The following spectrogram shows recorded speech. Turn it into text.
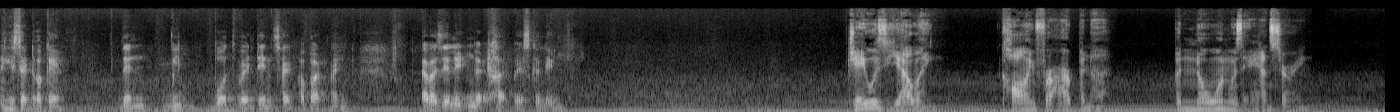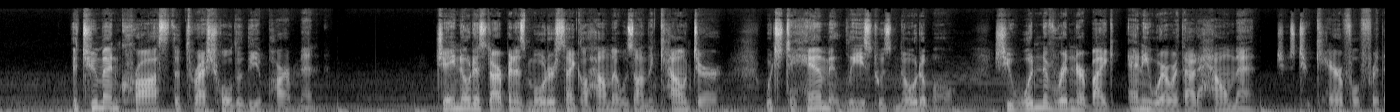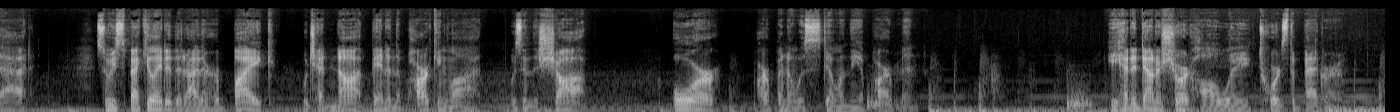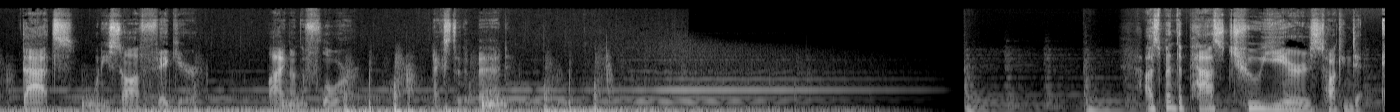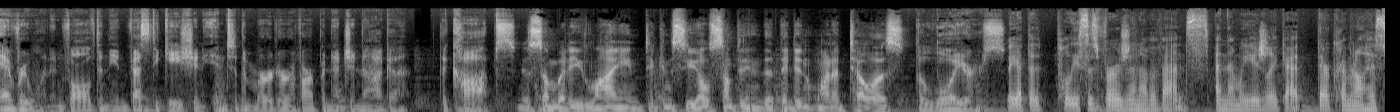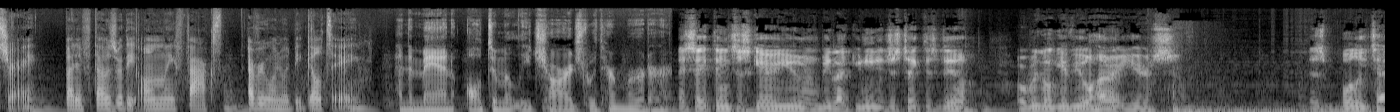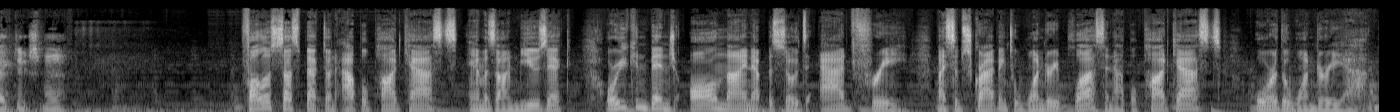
And he said, okay. Then we both went inside apartment. I was yelling at her basically. Jay was yelling, calling for Arpana, but no one was answering. The two men crossed the threshold of the apartment. Jay noticed Arpana's motorcycle helmet was on the counter, which to him at least was notable. She wouldn't have ridden her bike anywhere without a helmet. She was too careful for that. So he speculated that either her bike, which had not been in the parking lot, was in the shop, or Arpana was still in the apartment. He headed down a short hallway towards the bedroom. That's when he saw a figure lying on the floor next to the bed. I've spent the past two years talking to everyone involved in the investigation into the murder of Arpana Jinaga. The cops. Is somebody lying to conceal something that they didn't want to tell us? The lawyers. We get the police's version of events, and then we usually get their criminal history. But if those were the only facts, everyone would be guilty. And the man ultimately charged with her murder. They say things to scare you and be like, you need to just take this deal, or we're going to give you a 100 years. It's bully tactics, man. Follow Suspect on Apple Podcasts, Amazon Music, or you can binge all nine episodes ad free by subscribing to Wondery Plus and Apple Podcasts or the Wondery app.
